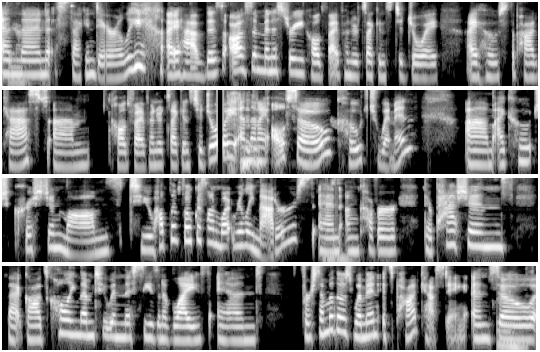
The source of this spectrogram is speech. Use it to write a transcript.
and yeah. then, secondarily, I have this awesome ministry called 500 Seconds to Joy. I host the podcast um, called 500 Seconds to Joy. And then I also coach women. Um, I coach Christian moms to help them focus on what really matters and mm. uncover their passions that God's calling them to in this season of life. And for some of those women, it's podcasting. And mm. so, mm.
